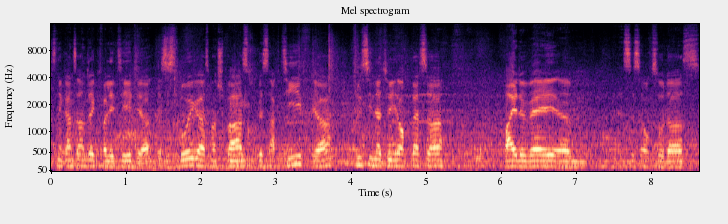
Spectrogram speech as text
ist eine ganz andere Qualität, ja. Das ist ruhiger, es macht Spaß, du bist aktiv, ja, fühlst dich natürlich auch besser. By the way, ähm, es ist auch so, dass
